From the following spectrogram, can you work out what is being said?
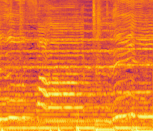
too far to leave.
